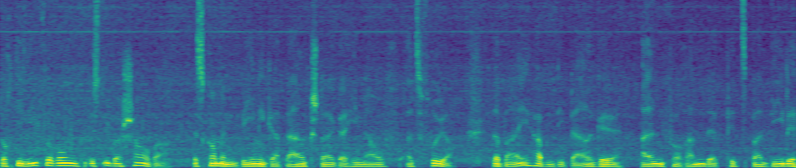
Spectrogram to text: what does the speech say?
Doch die Lieferung ist überschaubar. Es kommen weniger Bergsteiger hinauf als früher. Dabei haben die Berge, allen voran der Piz Badile,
